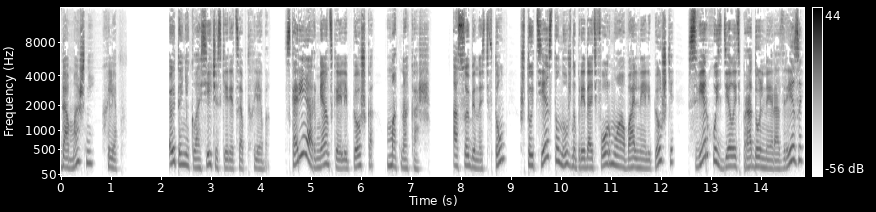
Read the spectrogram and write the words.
Домашний хлеб. Это не классический рецепт хлеба. Скорее армянская лепешка матнакаш. Особенность в том, что тесту нужно придать форму овальной лепешки, сверху сделать продольные разрезы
